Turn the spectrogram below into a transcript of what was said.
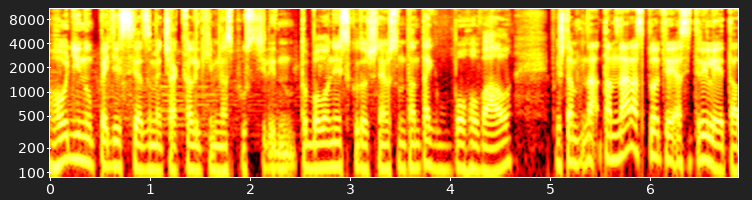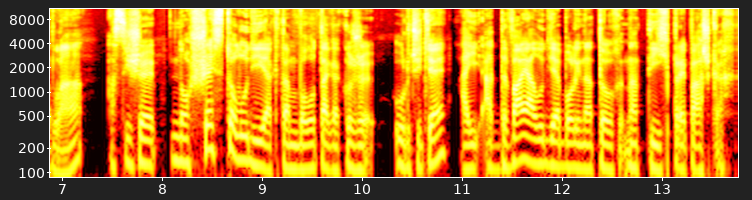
Hodinu 50 sme čakali, kým nás pustili. No, to bolo neskutočné, už som tam tak bohoval. Pretože tam, na, tam naraz prileteli asi 3 lietadlá, asi že no 600 ľudí, ak tam bolo, tak akože určite. Aj, a dvaja ľudia boli na, to, na tých prepážkach.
